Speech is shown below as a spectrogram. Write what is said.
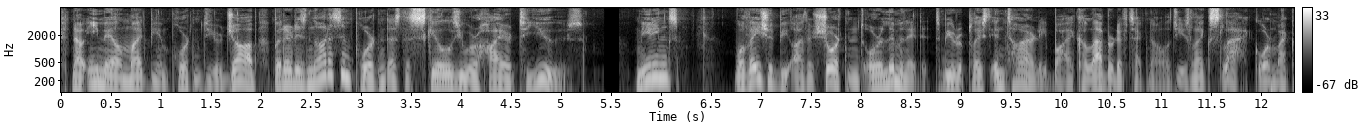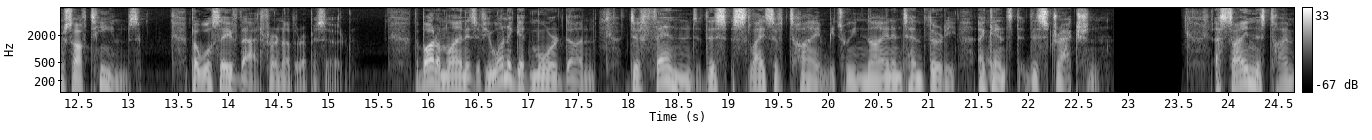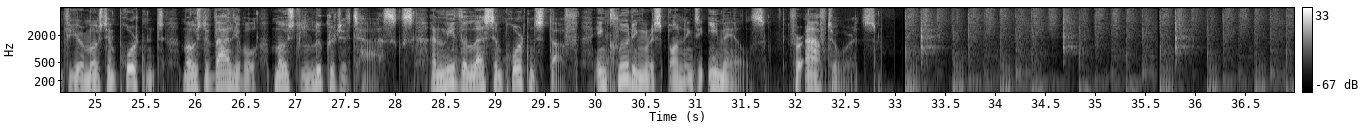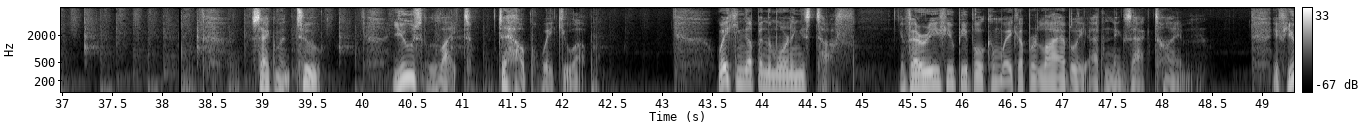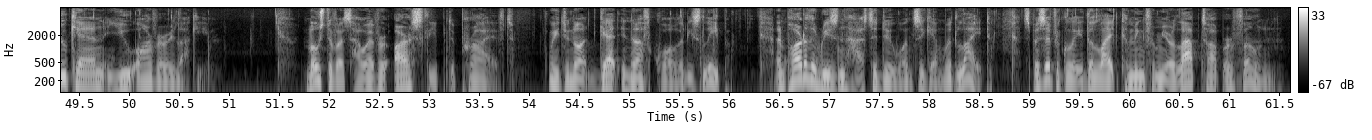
Now, email might be important to your job, but it is not as important as the skills you were hired to use. Meetings, well, they should be either shortened or eliminated to be replaced entirely by collaborative technologies like Slack or Microsoft Teams. But we'll save that for another episode. The bottom line is if you want to get more done, defend this slice of time between 9 and 10:30 against distraction. Assign this time for your most important, most valuable, most lucrative tasks and leave the less important stuff, including responding to emails, for afterwards. Segment 2 Use light to help wake you up. Waking up in the morning is tough. Very few people can wake up reliably at an exact time. If you can, you are very lucky. Most of us, however, are sleep deprived. We do not get enough quality sleep. And part of the reason has to do once again with light, specifically the light coming from your laptop or phone.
